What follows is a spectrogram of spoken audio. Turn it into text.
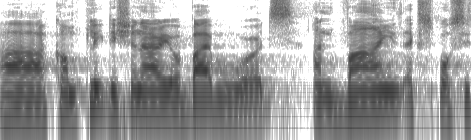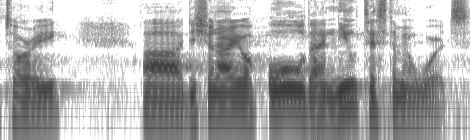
uh, Complete Dictionary of Bible Words and Vine's Expository uh, Dictionary of Old and New Testament Words.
